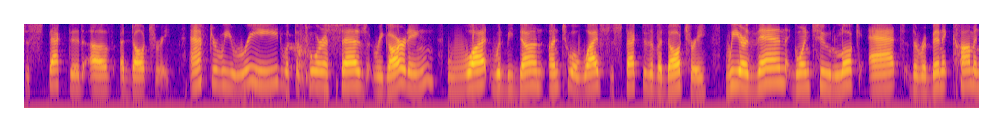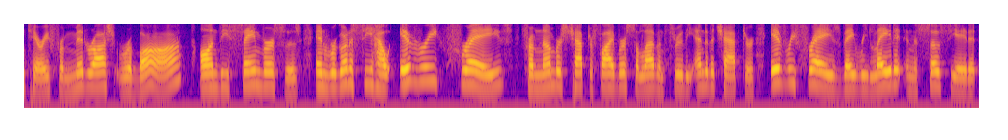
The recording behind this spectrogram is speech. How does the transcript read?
suspected of adultery. After we read what the Torah says regarding what would be done unto a wife suspected of adultery, we are then going to look at the rabbinic commentary from Midrash Rabbah on these same verses, and we're going to see how every phrase from Numbers chapter 5, verse 11 through the end of the chapter, every phrase they relate it and associate it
